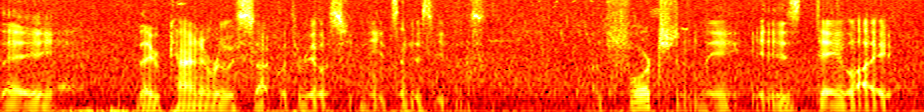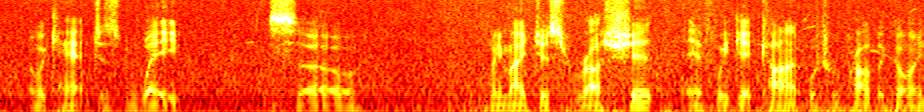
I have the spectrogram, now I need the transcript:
They they kind of really suck with realistic needs and diseases. Unfortunately, it is daylight, and we can't just wait so we might just rush it if we get caught, which we're probably going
